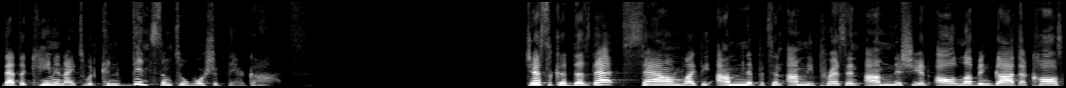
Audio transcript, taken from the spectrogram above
that the Canaanites would convince them to worship their gods. Jessica, does that sound like the omnipotent, omnipresent, omniscient, all loving God that calls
